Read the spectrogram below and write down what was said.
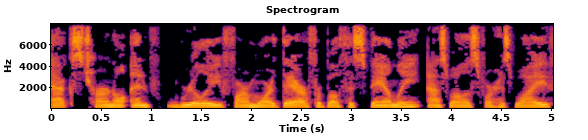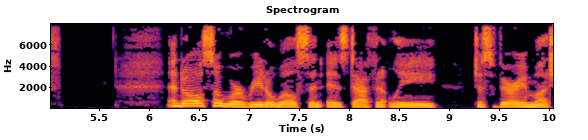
external and really far more there for both his family as well as for his wife. And also where Rita Wilson is definitely just very much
